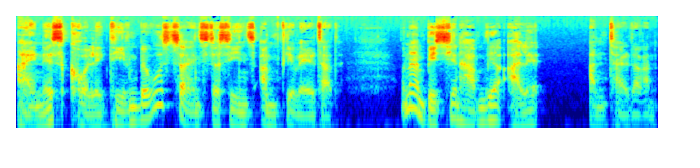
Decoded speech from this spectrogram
eines kollektiven Bewusstseins, das sie ins Amt gewählt hat. Und ein bisschen haben wir alle Anteil daran.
